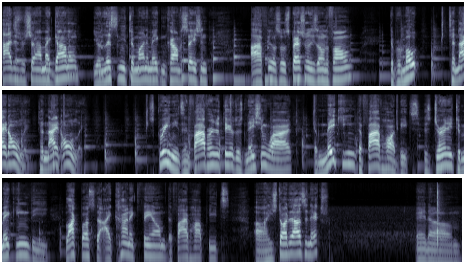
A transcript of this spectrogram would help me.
Hi, this is Rushion McDonald. You're listening to Money Making Conversation. I feel so special. He's on the phone to promote tonight only. Tonight only. Screenings in 500 theaters nationwide. The Making the Five Heartbeats. His journey to making the blockbuster iconic film, The Five Heartbeats. Uh, he started out as an extra. And um,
